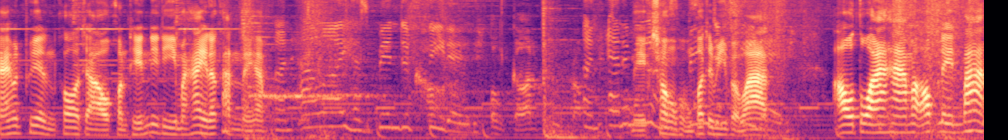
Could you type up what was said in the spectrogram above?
นะเพื่อนๆก็จะเอาคอนเทนต์ดีๆมาให้แล้วกันนะครับ ในช่องผมก็จะมีแบบว่า เอาตัวอาหารมาออฟเลนบ้าง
